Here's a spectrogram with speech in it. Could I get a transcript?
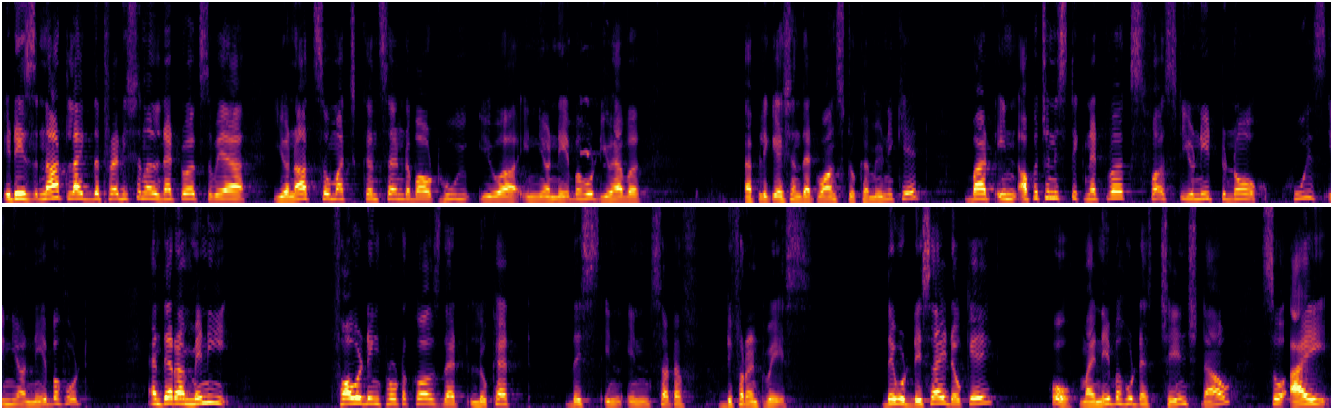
It is not like the traditional networks where you are not so much concerned about who you are in your neighborhood, you have a application that wants to communicate. But in opportunistic networks first you need to know who is in your neighborhood and there are many forwarding protocols that look at this in, in sort of different ways. They would decide, okay, oh, my neighborhood has changed now, so I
